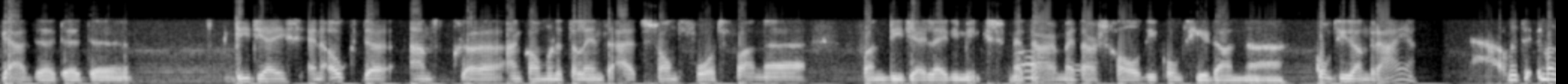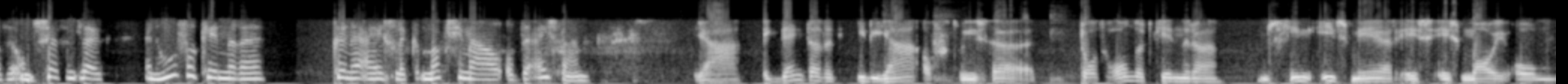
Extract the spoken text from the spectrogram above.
ja, de, de, de DJ's. En ook de aan, aankomende talenten uit Zandvoort van, van DJ Lady Mix. Met, Oh, haar, met haar school, die komt hier dan, eh, komt hier dan draaien. Nou, wat, wat ontzettend leuk. En hoeveel kinderen kunnen eigenlijk maximaal op de ijsbaan? Ja, ik denk dat het ideaal, of tenminste tot 100 kinderen, misschien iets meer, is, is mooi om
